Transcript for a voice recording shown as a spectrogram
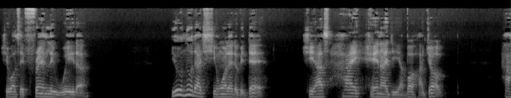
She was a friendly waiter. You know that she wanted to be there. She has high energy about her job. Her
